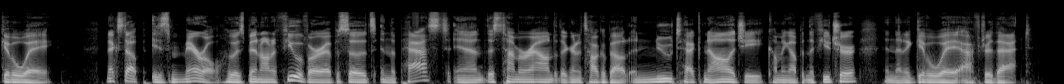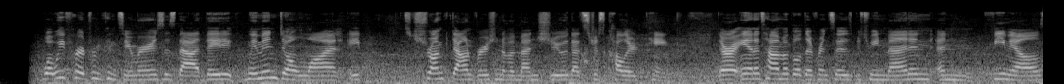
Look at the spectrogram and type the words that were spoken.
giveaway. Next up is Merrell, who has been on a few of our episodes in the past. And this time around, they're going to talk about a new technology coming up in the future and then a giveaway after that. What we've heard from consumers is that they women don't want a shrunk down version of a men's shoe that's just colored pink. There are anatomical differences between men and, and females,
